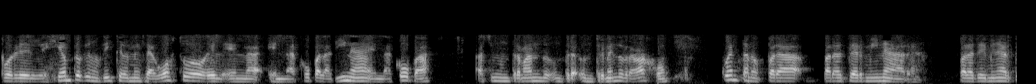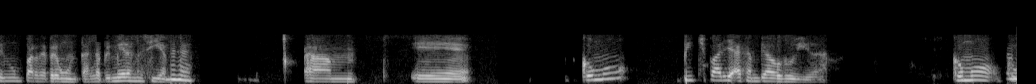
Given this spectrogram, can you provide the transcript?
por el ejemplo que nos diste el mes de agosto en, la, en la Copa Latina, en la Copa, haciendo un tremendo, un, tremendo trabajo. Cuéntanos, para, para terminar, para terminar, tengo un par de preguntas. La primera es la siguiente. eh, ¿Cómo Beach Party ha cambiado tu vida? ¿Cómo, cómo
